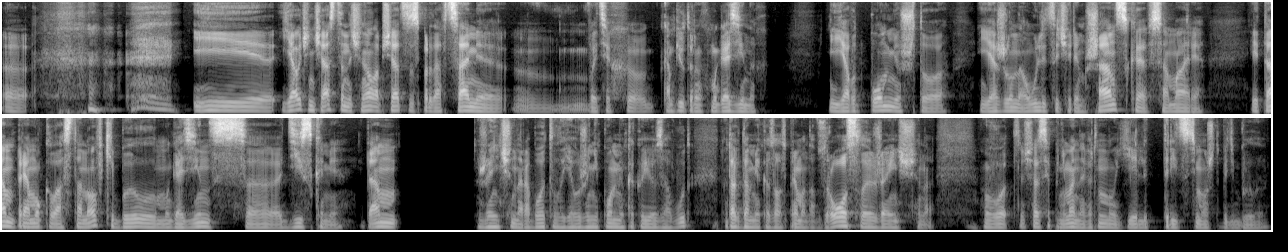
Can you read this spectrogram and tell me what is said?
И я очень часто начинал общаться с продавцами в этих компьютерных магазинах. И я вот помню, что я жил на улице Черемшанская в Самаре, и там прямо около остановки был магазин с э, дисками. И там женщина работала, я уже не помню, как ее зовут, но тогда мне казалось, прямо она взрослая женщина. Вот, сейчас я понимаю, наверное, ну, ей лет 30, может быть, было.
